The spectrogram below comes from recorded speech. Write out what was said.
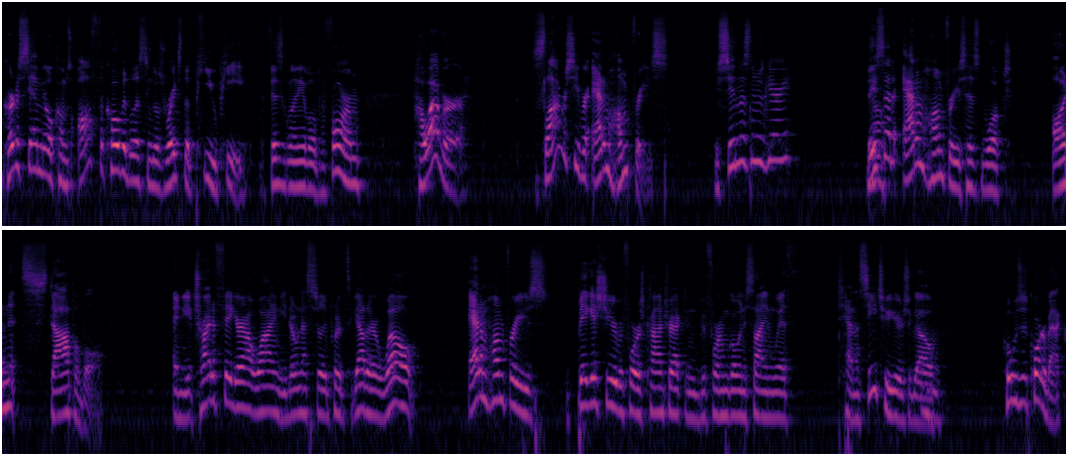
Curtis Samuel comes off the COVID list and goes right to the PUP, the physically unable to perform. However, slot receiver Adam Humphries. You seen this news, Gary? They No. said Adam Humphries has looked unstoppable. And you try to figure out why, and you don't necessarily put it together. Well, Adam Humphries' biggest year before his contract and before him going to sign with Tennessee two years ago, Mm-hmm. who was his quarterback?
